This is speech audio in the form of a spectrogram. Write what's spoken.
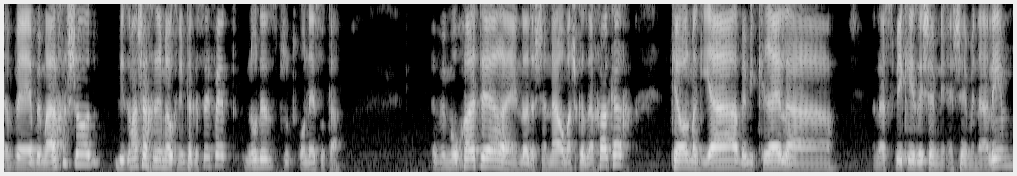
ובמהלך השוד, בזמן שאחרים מרוקנים את הכספת, נודלס פשוט אונס אותה. ומאוחר יותר, אני לא יודע, שנה או משהו כזה אחר כך, קרול מגיעה במקרה ל... לספיק איזי שהם, שהם מנהלים,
